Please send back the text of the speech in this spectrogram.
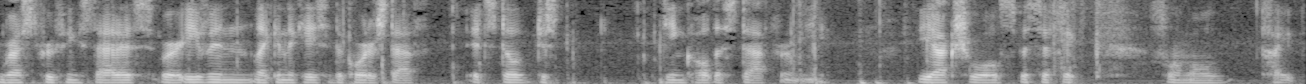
rust proofing status, or even, like in the case of the quarterstaff, it's still just being called a staff for me. The actual specific formal type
